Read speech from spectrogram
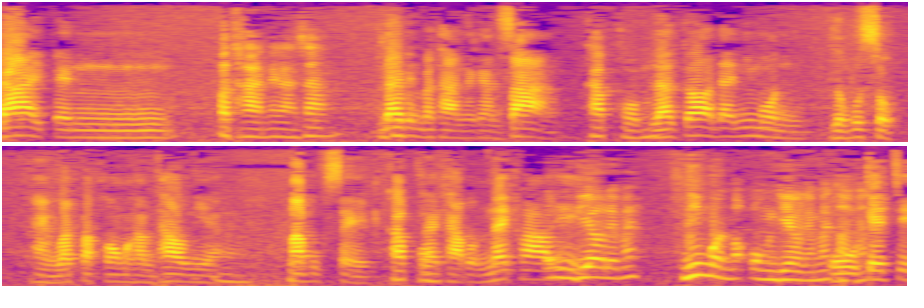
ได้เป็นประธานในการสร้าง ได้เป็นประธานในการสร้างครับผม แล้วก็ได้นิมนต์หลวงปู่ศุกร์แห่งวัดประคองมะคำเท่าเนี่ยอืมมาปลุกเสกครับผมนะครับผมในคราวองค์ที่เดียวเลยไหมนิมนต์มาองค์เดียวเลยไหมตอโอ้นนั้นเกจิ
